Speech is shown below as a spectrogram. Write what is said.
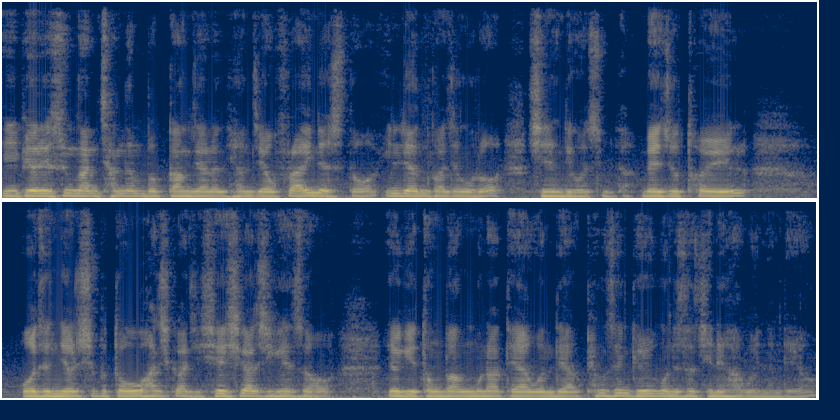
이 별의 순간 찾는 법 강좌는 현재 오프라인에서도 1년 과정으로 진행되고 있습니다. 매주 토요일 오전 10시부터 오후 1시까지 3시간씩 해서 여기 동방문화대학원 대학 평생교육원에서 진행하고 있는데요.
